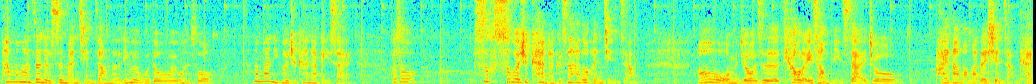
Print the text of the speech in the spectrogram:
他妈妈真的是蛮紧张的，因为我都会问说：“妈妈，你会去看他比赛？”他说：“是是会去看的，可是他都很紧张。”然后我们就是挑了一场比赛，就拍他妈妈在现场看。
